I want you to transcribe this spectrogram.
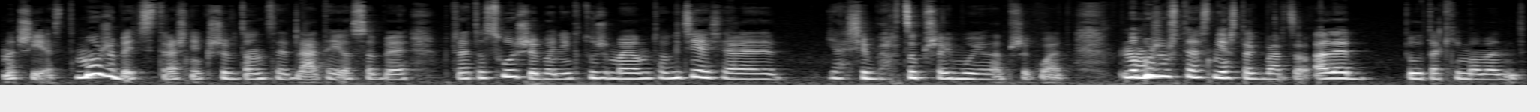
znaczy jest, może być strasznie krzywdzące dla tej osoby, która to słyszy, bo niektórzy mają to gdzieś, ale ja się bardzo przejmuję na przykład. No może już teraz nie aż tak bardzo, ale był taki moment,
